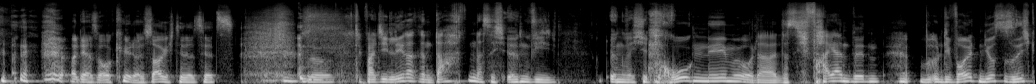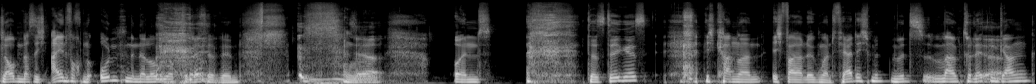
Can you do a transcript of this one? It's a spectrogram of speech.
Und er so, okay, dann sage ich dir das jetzt. So. Weil die Lehrerin dachten, dass ich irgendwie irgendwelche Drogen nehme oder dass ich feiern bin. Und die wollten Justus nicht glauben, dass ich einfach nur unten in der Lobby auf Toilette bin. So. Ja. Und das Ding ist, ich kam dann, ich war dann irgendwann fertig mit, mit meinem Toilettengang,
